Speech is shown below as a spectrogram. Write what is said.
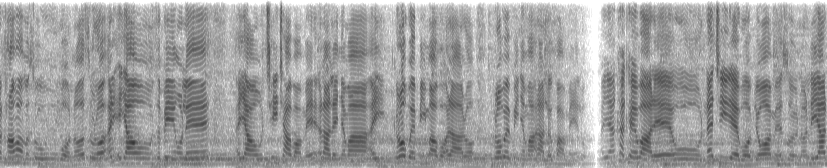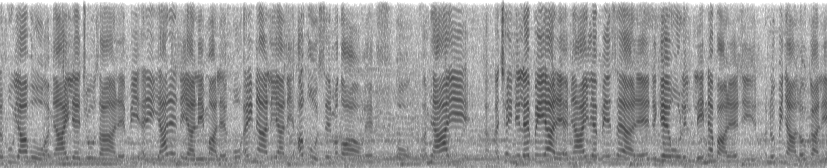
တစ်ခါမှမစိုးဘူးပေါ့နော်ဆိုတော့အဲ့ဒီအယောင်စပင်းကိုလည်းအယောင်ချင်းချပါမယ်အဲ့ဒါလည်းညီမအဲ့ group ပဲပြီးမှာပေါ့အဲ့ဒါကတော့ group ပဲပြီးညီမအဲ့ဒါလုပ်ပါမယ်လို့အရန်ခက်ခဲပါတယ်ဟိုနှက်ကြည့်တယ်ပေါ့ပြောရမယ်ဆိုရင်တော့နေရာတစ်ခုရဖို့အများကြီးလဲစူးစမ်းရတယ်ပြီးအဲ့ဒီရတဲ့နေရာလေးမှာလဲကိုအဲ့နာလေးကနေအောက်ကိုဆင်းမသွားအောင်လဲဟိုအများကြီးအချိန်တွေလဲပေးရတယ်အများကြီးလဲပေးဆက်ရတယ်တကယ်ကိုလေးနှက်ပါတယ်ဒီအနုပညာအလုပ်ကလေ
